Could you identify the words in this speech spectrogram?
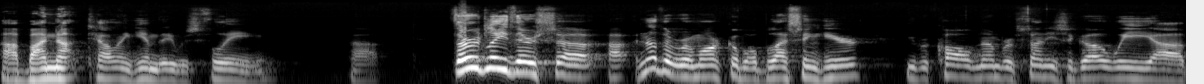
uh, by not telling him that he was fleeing. Uh, thirdly, there's uh, uh, another remarkable blessing here. You recall a number of Sundays ago, we, uh,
